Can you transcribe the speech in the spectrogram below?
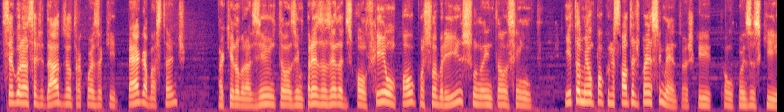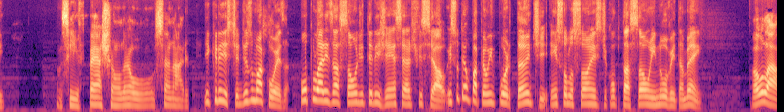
Segurança de dados é outra coisa que pega bastante aqui no Brasil, então as empresas ainda desconfiam um pouco sobre isso, né? então assim, e também um pouco de falta de conhecimento. Acho que são coisas que assim fecham, né, o cenário. E Christian, diz uma coisa: popularização de inteligência artificial. Isso tem um papel importante em soluções de computação em nuvem também? Vamos lá.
